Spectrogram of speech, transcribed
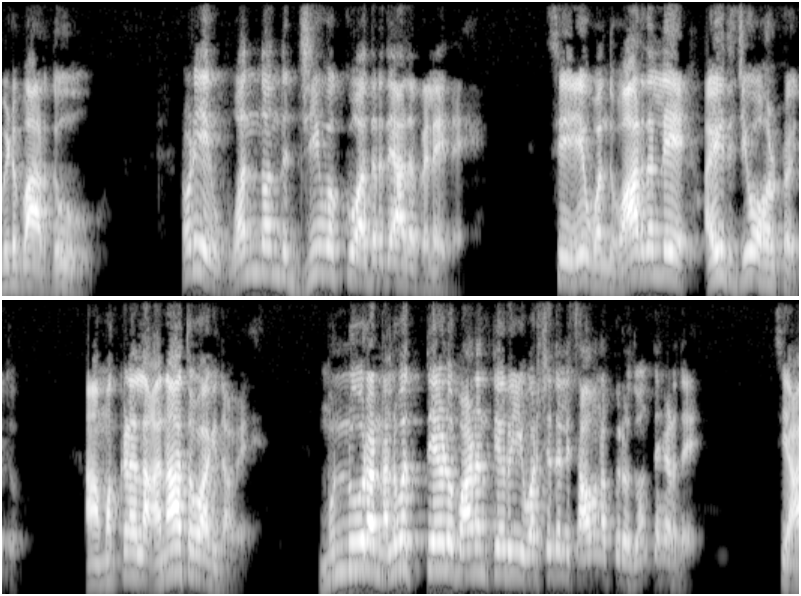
ಬಿಡಬಾರ್ದು. ನೋಡಿ, ಒಂದೊಂದು ಜೀವಕ್ಕೂ ಅದರದೇ ಆದ ಬೆಲೆ ಇದೆ. ಸಿ ಒಂದು ವಾರದಲ್ಲಿ ಐದು ಜೀವ ಹೊರಟೋಯ್ತು. ಆ ಮಕ್ಕಳೆಲ್ಲ ಅನಾಥವಾಗಿದ್ದಾವೆ. ಮುನ್ನೂರ ನಲವತ್ತೇಳು ಬಾಣಂತಿಯರು ಈ ವರ್ಷದಲ್ಲಿ ಸಾವನ್ನಪ್ಪಿರೋದು ಅಂತ ಹೇಳಿದೆ. ಸಿ, ಆ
